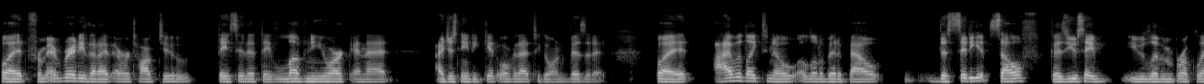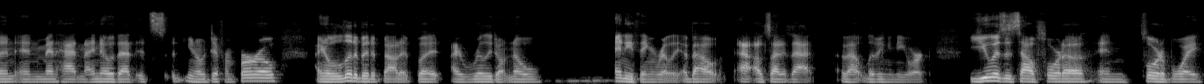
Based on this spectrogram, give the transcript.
But from everybody that I've ever talked to, they say that they love New York and that I just need to get over that to go and visit it. But I would like to know a little bit about the city itself because you say you live in Brooklyn and Manhattan. I know that it's you know a different borough. I know a little bit about it, but I really don't know anything really about outside of that about living in New York. You as a South Florida and Florida boy,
